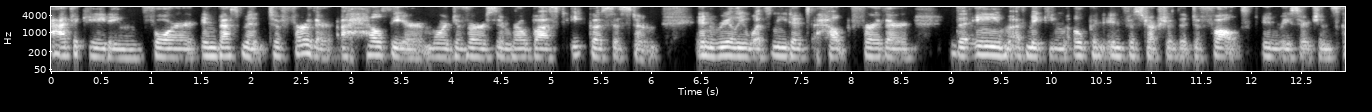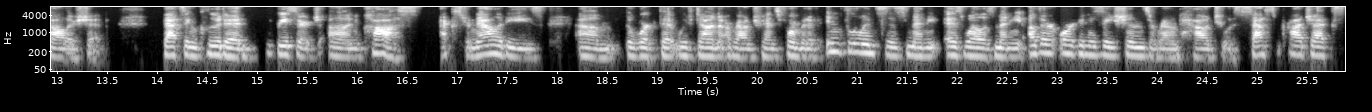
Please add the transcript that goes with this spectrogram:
advocating for investment to further a healthier, more diverse and robust ecosystem, and really what's needed to help further the aim of making open infrastructure the default in research and scholarship. That's included research on costs, externalities, um, the work that we've done around transformative influences, many as well as many other organizations around how to assess projects,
